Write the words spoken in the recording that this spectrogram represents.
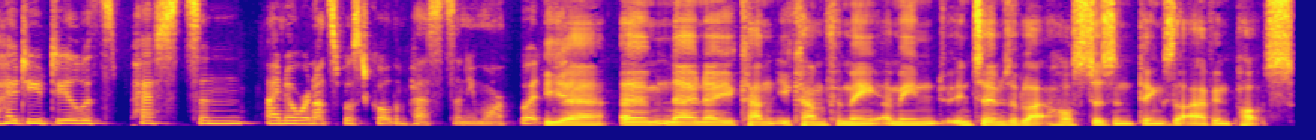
how do you deal with pests? And I know we're not supposed to call them pests anymore, but yeah, um, no, no, you can, you can for me. I mean, in terms of like hostas and things that I have in pots,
